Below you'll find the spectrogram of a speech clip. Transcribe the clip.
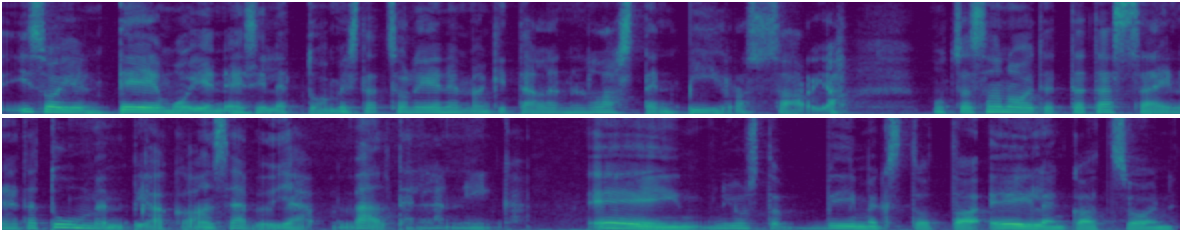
isojen teemojen esille tuomista, että se oli enemmänkin tällainen lasten piirrossarja. Mutta sä sanoit, että tässä ei näitä tummempiakaan sävyjä vältellä niinkään. Ei, just viimeksi tota, eilen katsoin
